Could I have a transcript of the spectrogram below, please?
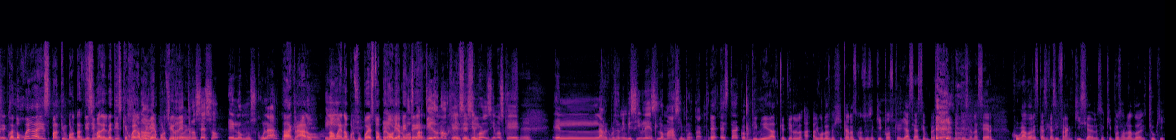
eh, cuando juega es parte importantísima del Betis, que juega No, muy bien, por cierto. ¿eh? Retroceso en lo muscular. Ah, claro. No, bueno, por supuesto, pero el obviamente. partido, ¿no? Que, Sí, sí, que sí. siempre decimos que el- la recuperación invisible es lo más importante. ¿no? E- Esta continuidad que tienen algunos mexicanos con sus equipos, que ya se hacen presentes empiezan a ser jugadores casi casi franquicia de los equipos, hablando del Chucky,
